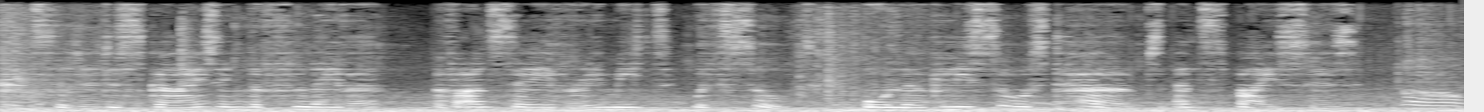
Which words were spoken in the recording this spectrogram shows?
Consider disguising the flavor of unsavory meat with salt or locally sourced herbs and spices. Um.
